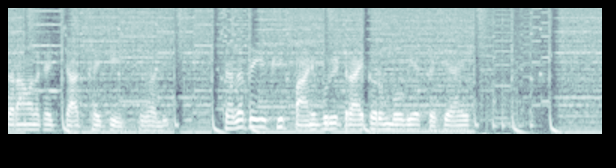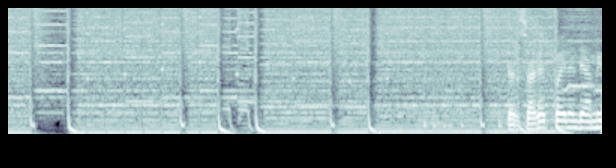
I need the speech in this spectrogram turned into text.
तर आम्हाला काही चाट खायची इच्छा झाली. चला तर इथली पाणीपुरी ट्राय करून बघूया कशी आहे. तर सगळ्यात पहिल्यांदा आम्ही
